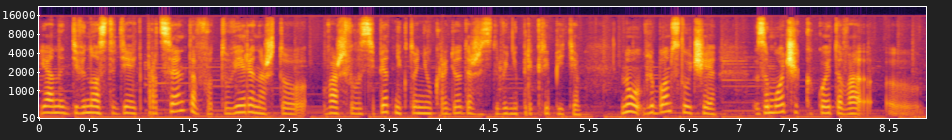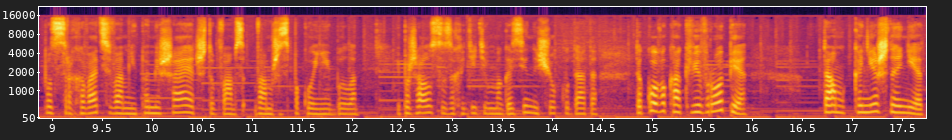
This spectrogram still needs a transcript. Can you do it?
я на 99% вот уверена, что ваш велосипед никто не украдет, даже если вы не прикрепите. Ну, в любом случае, замочек какой-то э, подстраховать вам не помешает, чтобы вам, вам же спокойнее было. И, пожалуйста, заходите в магазин еще куда-то. Такого, как в Европе, там, конечно, нет.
